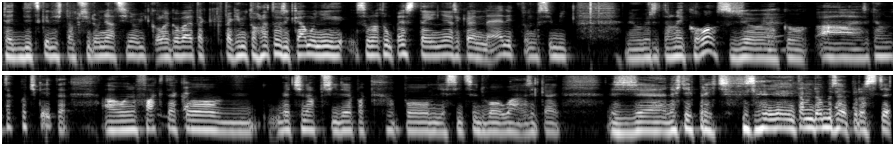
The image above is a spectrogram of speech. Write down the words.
teď vždycky, když tam přijdou nějací noví kolegové, tak, tak jim tohle to říkám, oni jsou na tom úplně stejně, říkají, ne, teď to musí být neuvěřitelný kolos, že jo, mm. jako, a já říkám, no tak počkejte. A on fakt jako většina přijde pak po měsíci dvou a říkají, že nechtějí pryč, že je tam dobře prostě.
